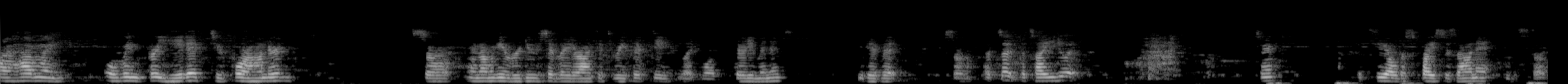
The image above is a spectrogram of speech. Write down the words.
I have my oven preheated to 400. So, and I'm gonna reduce it later on to 350, like what, 30 minutes? Give it. So that's it. That's how you do it. See? You can see all the spices on it and stuff.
